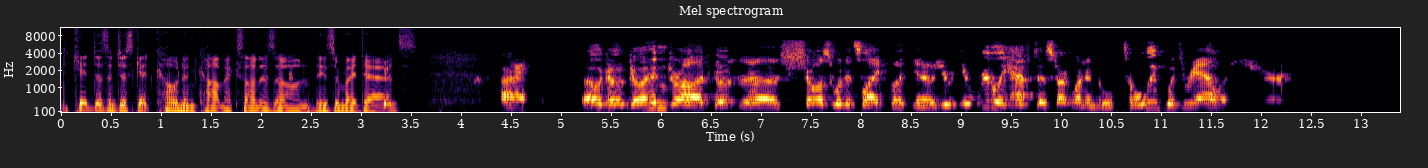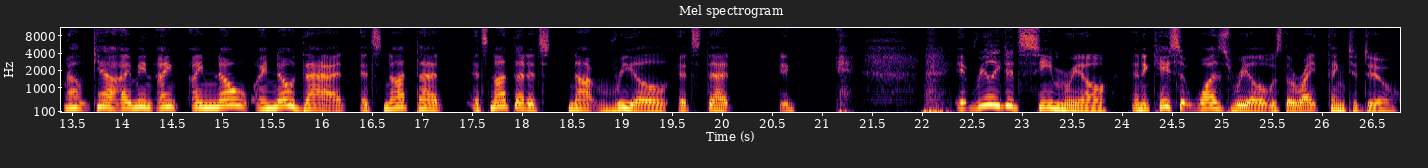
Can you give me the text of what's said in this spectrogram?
the kid doesn't just get Conan comics on his own. These are my dad's. All right. Well, go go ahead and draw it. Go uh, show us what it's like. But you know, you you really have to start learning to to live with reality. Well, yeah, I mean, I I know I know that it's not that it's not that it's not real. It's that it it really did seem real, and in case it was real, it was the right thing to do.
